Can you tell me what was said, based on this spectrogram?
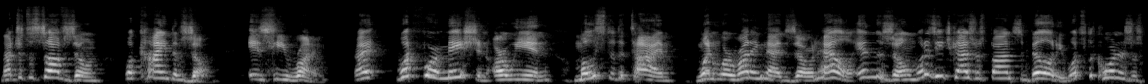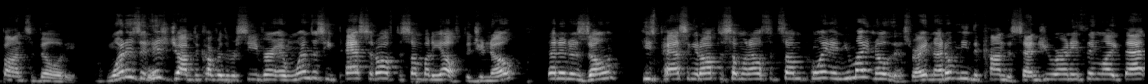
Not just a soft zone, what kind of zone is he running? Right? What formation are we in most of the time when we're running that zone? Hell, in the zone, what is each guy's responsibility? What's the corner's responsibility? When is it his job to cover the receiver, and when does he pass it off to somebody else? Did you know that in a zone, he's passing it off to someone else at some point? And you might know this, right? And I don't mean to condescend you or anything like that,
